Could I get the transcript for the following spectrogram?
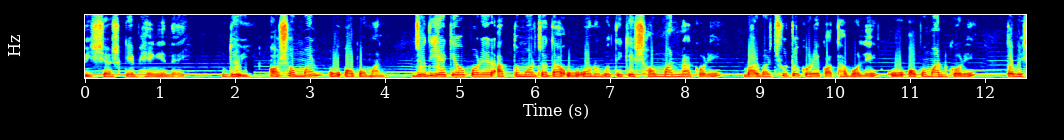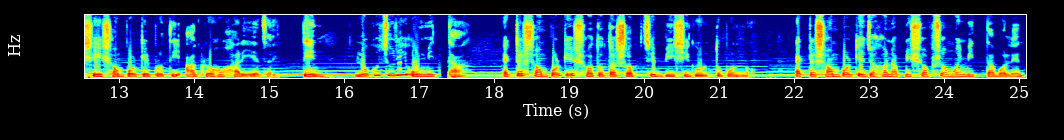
বিশ্বাসকে ভেঙে দেয়। দুই, অসম্মান ও অপমান। যদি একে অপরের আত্মমর্যাদা ও অনুভূতিকে সম্মান না করে, বারবার ছোট করে কথা বলে ও অপমান করে, তবে সেই সম্পর্কের প্রতি আগ্রহ হারিয়ে যায়। তিন লুকোচুরি ও মিথ্যা একটা সম্পর্কের সততা সবচেয়ে বেশি গুরুত্বপূর্ণ। একটা সম্পর্কে যখন আপনি সবসময় মিথ্যা বলেন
